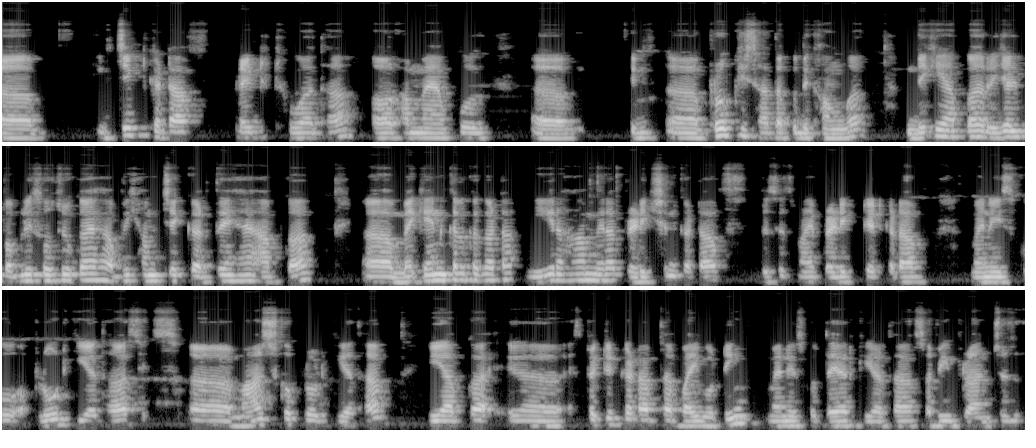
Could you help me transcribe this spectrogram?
एग्जैक्ट कटऑफ प्रेडिक्ट हुआ था और अब मैं आपको प्रूफ के साथ आपको दिखाऊँगा। देखिए, आपका रिज़ल्ट पब्लिश हो चुका है। अभी हम चेक करते हैं आपका मैकेनिकल का कट ये रहा मेरा prediction cut off this is my predicted cut off मैंने इसको अपलोड किया था सिक्स मार्च को अपलोड किया था। ये आपका एक्सपेक्टेड कट ऑफ़ था बाई वोटिंग मैंने इसको तैयार किया था सभी ब्रांचेस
